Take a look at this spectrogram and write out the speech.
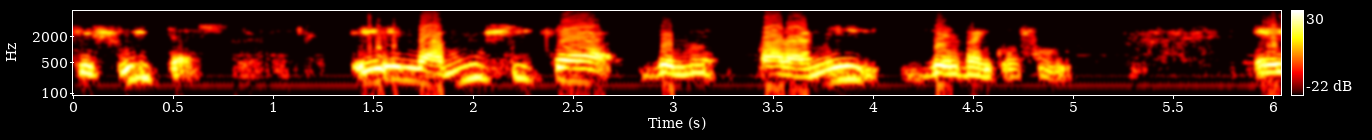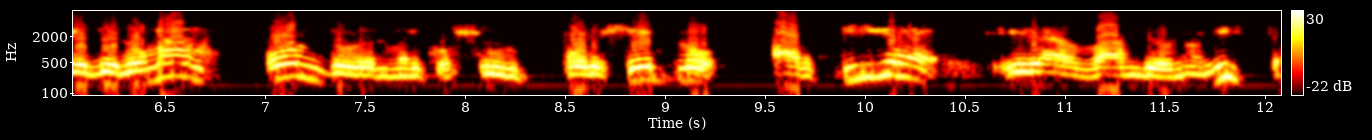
jesuitas. Es la música, del, para mí, del Mercosur. Eh, de lo más hondo del Mercosur, por ejemplo, Artiga era bandoneonista.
